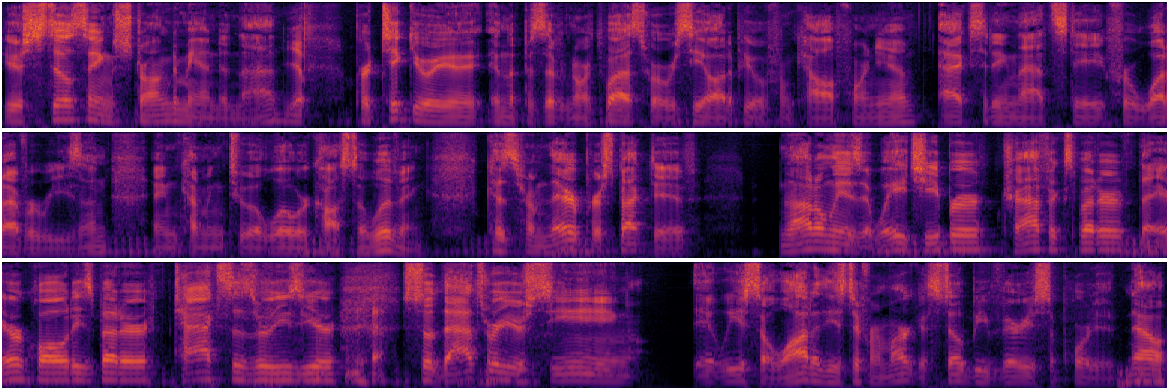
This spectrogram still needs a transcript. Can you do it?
You're still seeing strong demand in that. Yep. Particularly in the Pacific Northwest, where we see a lot of people from California exiting that state for whatever reason and coming to a lower cost of living. Because from their perspective, not only is it way cheaper, traffic's better, the air quality's better, taxes are easier. So that's where you're seeing at least a lot of these different markets still be very supportive. Now,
